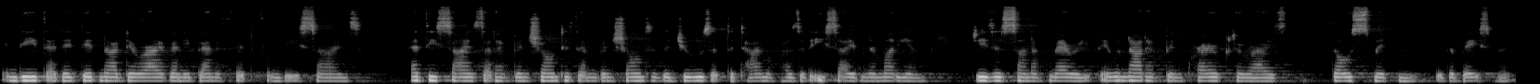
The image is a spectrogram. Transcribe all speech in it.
Indeed, that they did not derive any benefit from these signs had these signs that have been shown to them been shown to the Jews at the time of Hazrat Isa ibn Maryam, Jesus son of Mary, they would not have been characterized those smitten with abasement.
